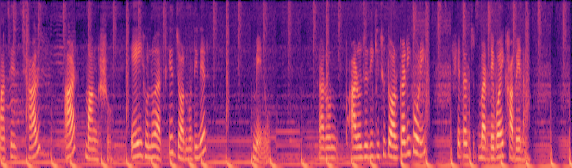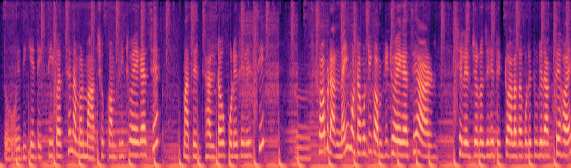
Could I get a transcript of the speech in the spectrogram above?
মাছের ঝাল আর মাংস। এই হলো আজকে জন্মদিনের মেনু কারণ আরও যদি কিছু তরকারি করি, সেটা বার্থডে বয় খাবে না। তো এদিকে দেখতেই পাচ্ছেন, আমার মাছও কমপ্লিট হয়ে গেছে। মাছের ঝালটাও করে ফেলেছি। সব রান্নাই মোটামুটি কমপ্লিট হয়ে গেছে। আর ছেলের জন্য যেহেতু একটু আলাদা করে তুলে রাখতে হয়,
